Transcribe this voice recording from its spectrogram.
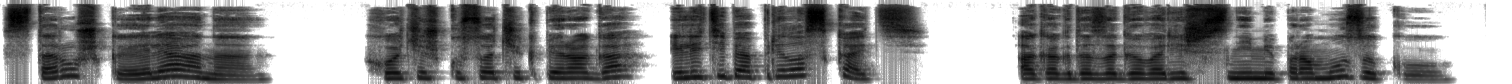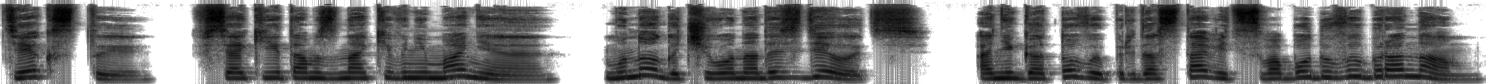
старушка Элиана? Хочешь кусочек пирога или тебя приласкать? А когда заговоришь с ними про музыку, тексты, всякие там знаки внимания, много чего надо сделать. Они готовы предоставить свободу выбора нам.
